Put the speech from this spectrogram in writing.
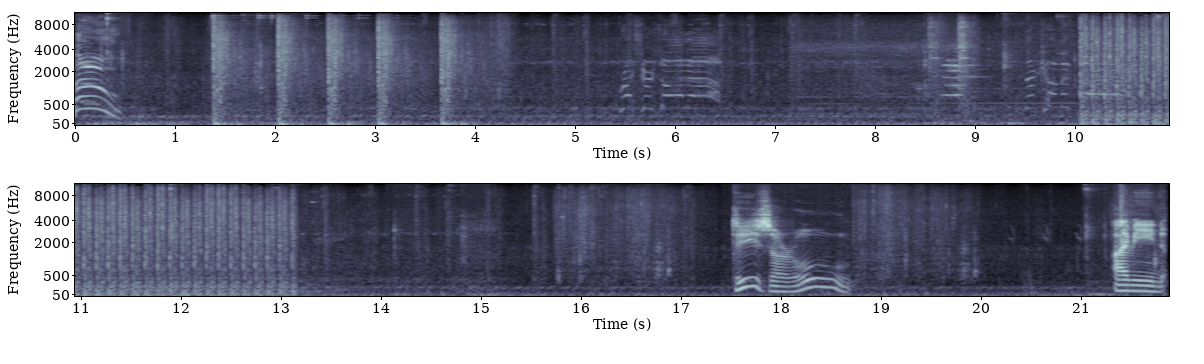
Move. Pressure's on up! They're coming back! These are all. I mean,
